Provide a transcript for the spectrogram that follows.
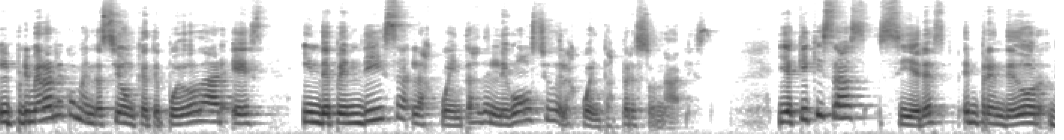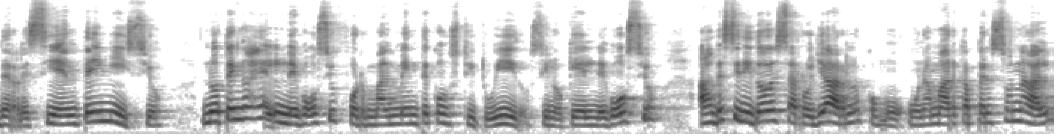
La primera recomendación que te puedo dar es independiza las cuentas del negocio de las cuentas personales. Y aquí quizás si eres emprendedor de reciente inicio, no tengas el negocio formalmente constituido, sino que el negocio has decidido desarrollarlo como una marca personal,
